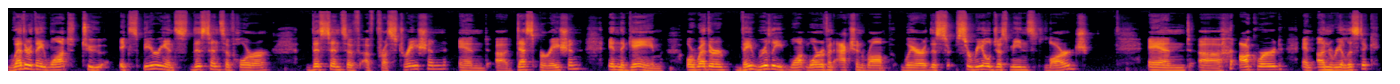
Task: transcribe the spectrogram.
whether they want to experience this sense of horror this sense of, of frustration and uh, desperation in the game, or whether they really want more of an action romp where the sur- surreal just means large and uh, awkward and unrealistic.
